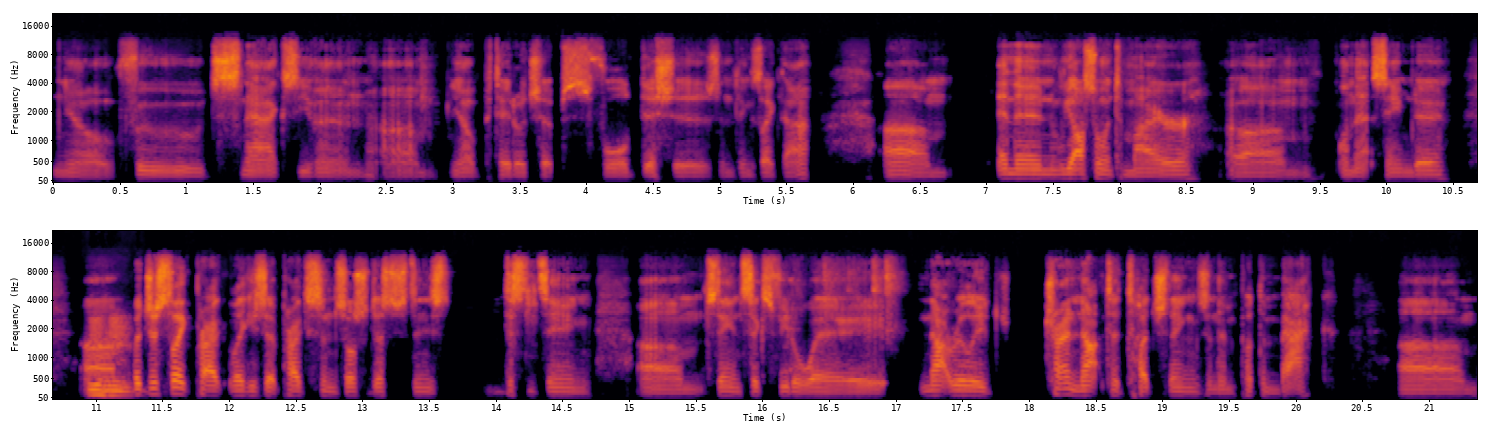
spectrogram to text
you know food snacks even um, you know potato chips full dishes and things like that um, and then we also went to Meijer um, on that same day um, hmm but just like like you said practicing social distancing distancing um, staying six feet away not really trying not to touch things and then put them back um,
